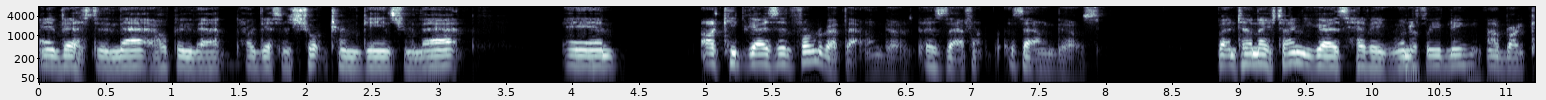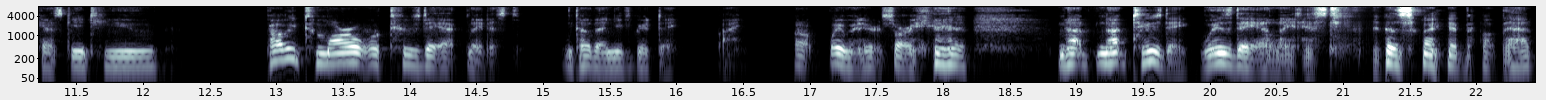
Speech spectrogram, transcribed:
I invested in that, hoping that I'll get some short-term gains from that. And I'll keep you guys informed about that one goes as that as that one goes. But until next time, you guys have a wonderful evening. I'll broadcast game to you probably tomorrow or Tuesday at latest. Until then, you have a great day. Bye. Oh, wait a minute here. Sorry. not not Tuesday, Wednesday at latest. Sorry about that.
